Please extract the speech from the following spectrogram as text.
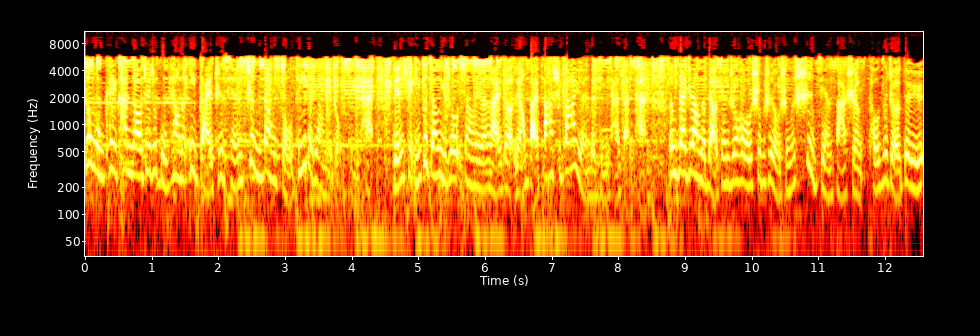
那我们可以看到，这只股票呢一改之前震荡走低的这样的一种形态，连续一个交易周向原来的两百八十八元的平台反弹。那么在这样的表现之后，是不是有什么事件发生？投资者对于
